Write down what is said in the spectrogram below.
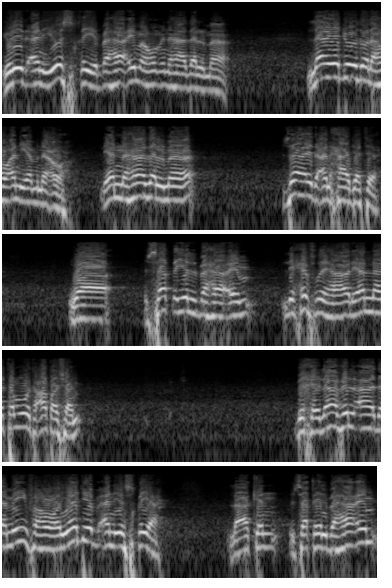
يريد أن يسقي بهائمه من هذا الماء. لا يجوز له أن يمنعه لأن هذا الماء زائد عن حاجته وسقي البهائم لحفظها لئلا تموت عطشا. بخلاف الآدمي فهو يجب أن يسقيه لكن سقي البهائم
